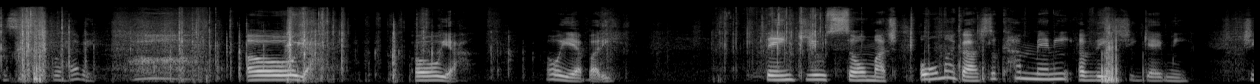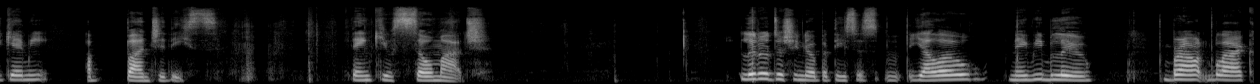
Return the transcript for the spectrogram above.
this is super heavy. Oh yeah. Oh yeah. Oh yeah, buddy. Thank you so much. Oh my gosh, look how many of these she gave me. She gave me a bunch of these. Thank you so much. Little does she know, but these is yellow, navy blue, brown, black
